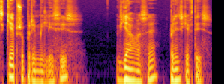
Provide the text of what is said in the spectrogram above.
Σκέψου πριν μιλήσεις, διάβασε πριν σκεφτείς.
